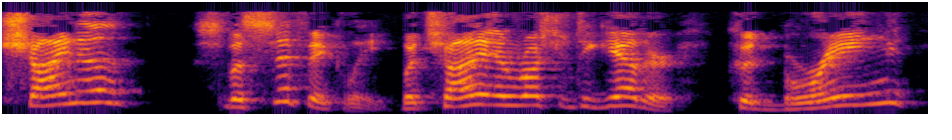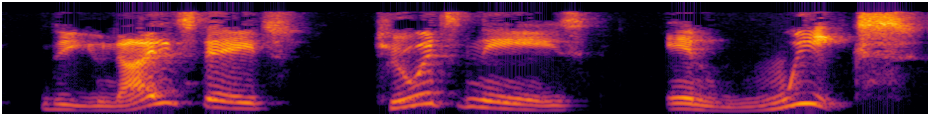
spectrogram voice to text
China specifically, but China and Russia together could bring the United States to its knees in weeks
